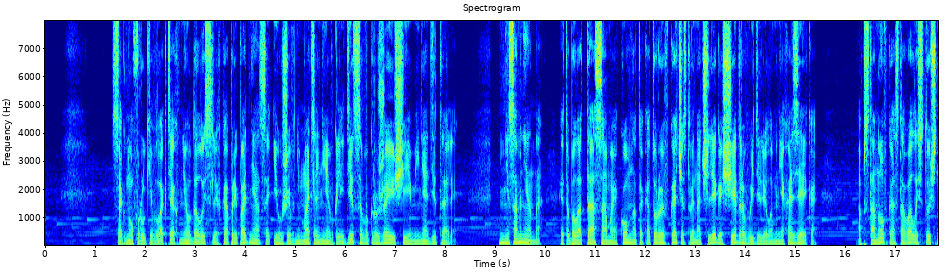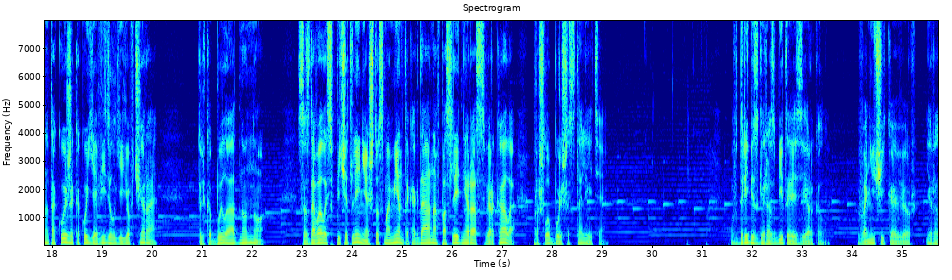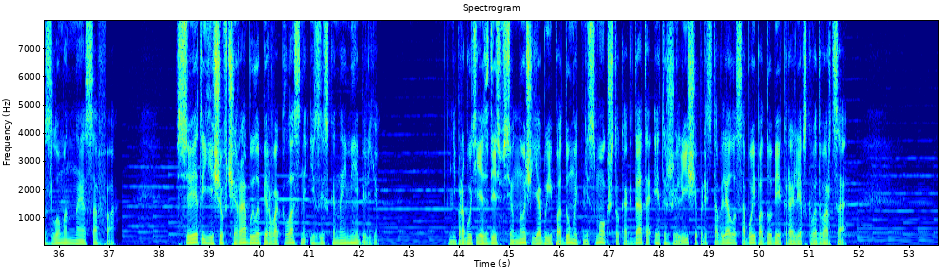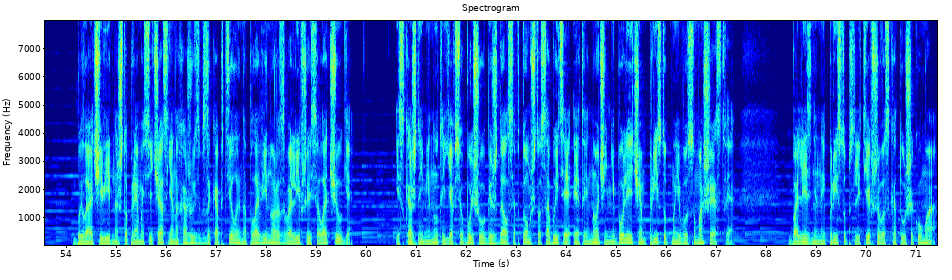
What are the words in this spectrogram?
Согнув руки в локтях, мне удалось слегка приподняться и уже внимательнее вглядеться в окружающие меня детали. Несомненно, это была та самая комната, которую в качестве ночлега щедро выделила мне хозяйка. Обстановка оставалась точно такой же, какой я видел ее вчера. Только было одно «но». Создавалось впечатление, что с момента, когда она в последний раз сверкала, прошло больше столетия. В дребезге разбитое зеркало, вонючий ковер и разломанная софа. Все это еще вчера было первоклассной изысканной мебелью. Не пробудь я здесь всю ночь, я бы и подумать не смог, что когда-то это жилище представляло собой подобие королевского дворца. Было очевидно, что прямо сейчас я нахожусь в закоптелой наполовину развалившейся лачуге. И с каждой минутой я все больше убеждался в том, что события этой ночи не более чем приступ моего сумасшествия – болезненный приступ слетевшего с катушек ума.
